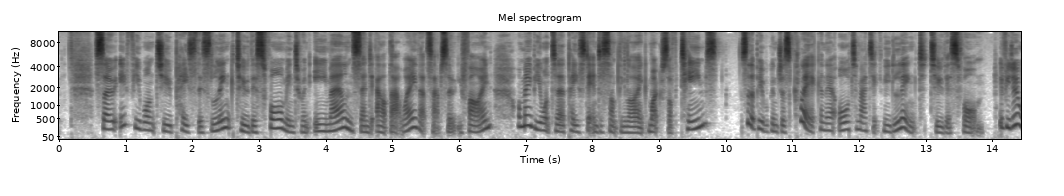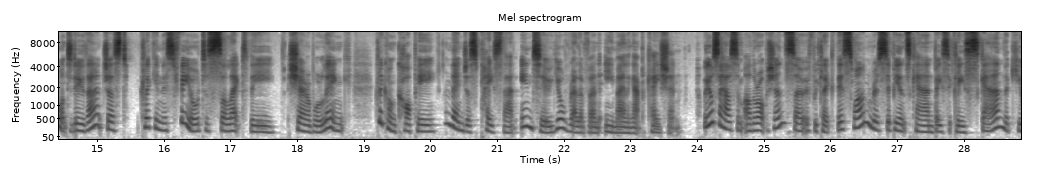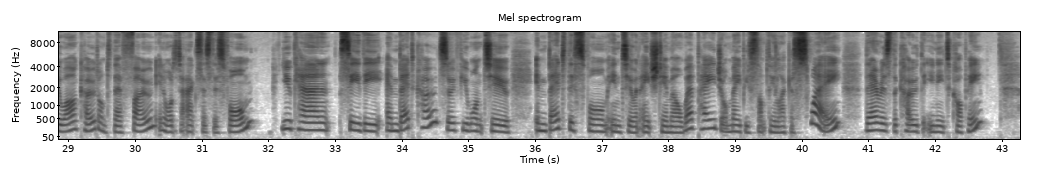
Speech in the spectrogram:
So, if you want to paste this link to this form into an email and send it out that way, that's absolutely fine. Or maybe you want to paste it into something like Microsoft Teams so that people can just click and they're automatically linked to this form. If you do want to do that, just click in this field to select the shareable link, click on copy, and then just paste that into your relevant emailing application. We also have some other options. So if we click this one, recipients can basically scan the QR code onto their phone in order to access this form. You can see the embed code. So if you want to embed this form into an HTML web page or maybe something like a Sway, there is the code that you need to copy.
